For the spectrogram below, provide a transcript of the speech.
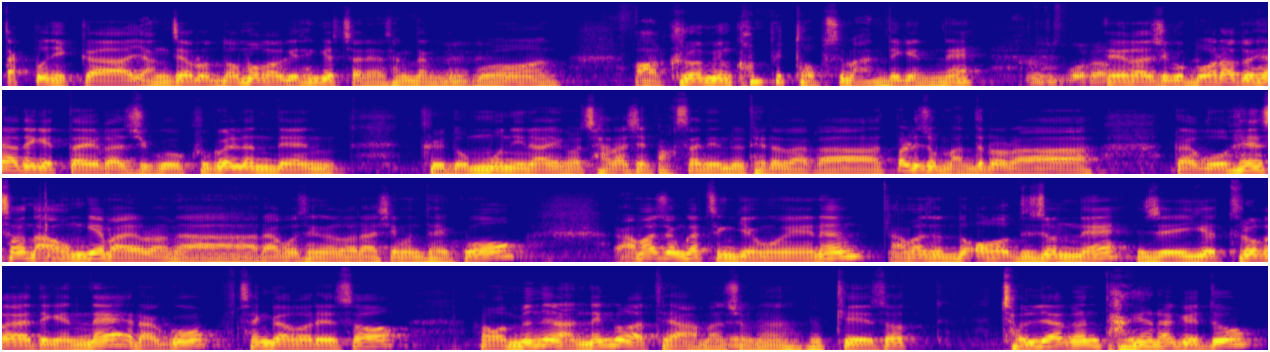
딱 보니까 양자로 넘어가게 생겼잖아요, 상당 부분. 아, 그러면 컴퓨터 없으면 안 되겠네? 그래서 뭐라 해가지고 뭐라도 해야 되겠다 해가지고 그 관련된 그 논문이나 이거 잘하신 박사님들 데려다가 빨리 좀 만들어라 라고 해서 나온 게 마요라나 라고 생각을 하시면 되고 아마존 같은 경우에는 아마존도 어 늦었네? 이제 이게 들어가야 되겠네? 라고 생각을 해서 몇 년 안 된 것 같아요 아마존은. 그렇게 해서 전략은 당연하게도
